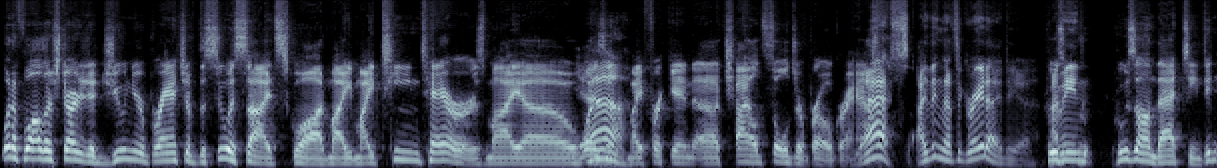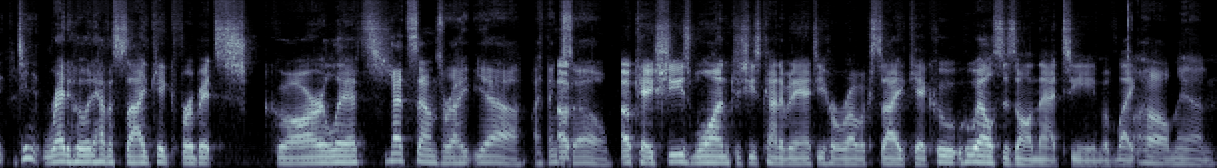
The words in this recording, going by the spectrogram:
What if Waller started a junior branch of the Suicide Squad? My my Teen Terrors, my uh what is it? My freaking uh child soldier program. Yes, I think that's a great idea. Who's, I mean, who's on that team? Didn't didn't Red Hood have a sidekick for a bit? Scarlet. that sounds right. Yeah, I think Okay. so. Okay, she's one because she's kind of an anti-heroic sidekick. Who who else is on that team of like Oh man,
